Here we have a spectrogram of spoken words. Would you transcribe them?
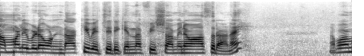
നമ്മളിവിടെ ഉണ്ടാക്കി വെച്ചിരിക്കുന്ന ഫിഷ് അമിനോ ആസിഡാണേ അപ്പം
